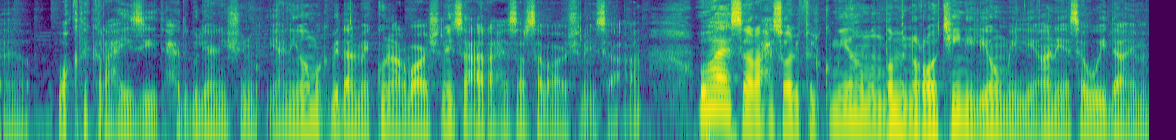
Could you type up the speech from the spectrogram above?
آه، وقتك راح يزيد. حتقول يعني شنو؟ يعني يومك بدل ما يكون 24 ساعة راح يصير 27 ساعة. وهاي هسه راح أسولف لكم إياها من ضمن روتيني اليومي اللي أنا أسويه دائما.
